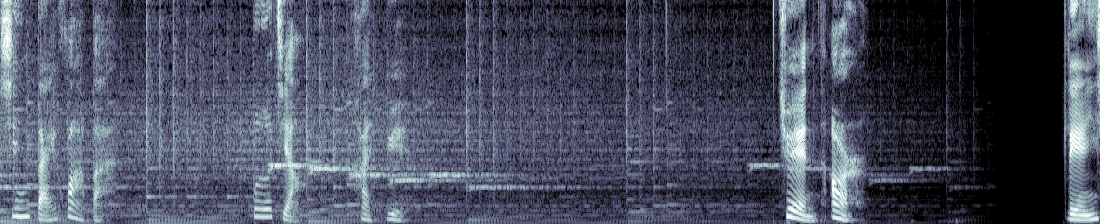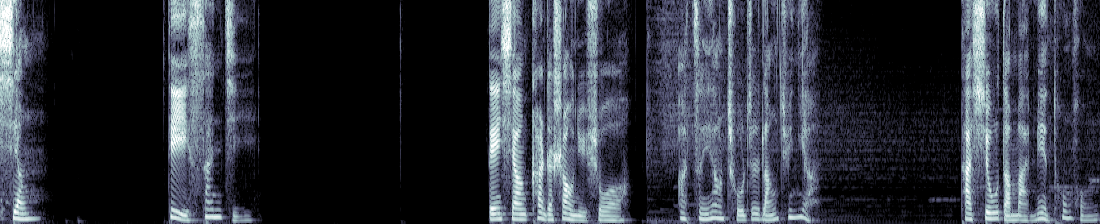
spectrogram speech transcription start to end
新白话版，播讲汉乐，卷二《莲香》第三集。莲香看着少女说：“啊，怎样处置郎君呀？”她羞得满面通红，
